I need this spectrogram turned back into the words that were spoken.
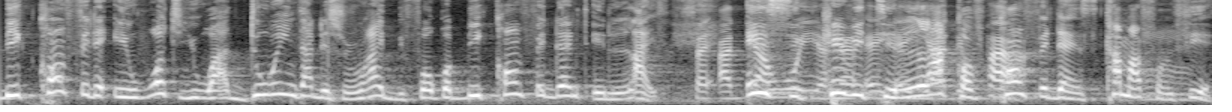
Be confident in what you are doing that is right before God. Be confident in life. Say, "Ade a woyɛ no, Insecurity, lack of confidence come out from fear.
